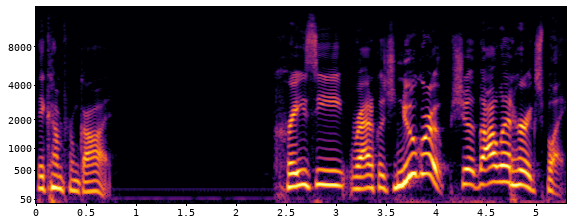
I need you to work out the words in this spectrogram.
They come from God. Crazy radicals. New group. She'll, I'll let her explain.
